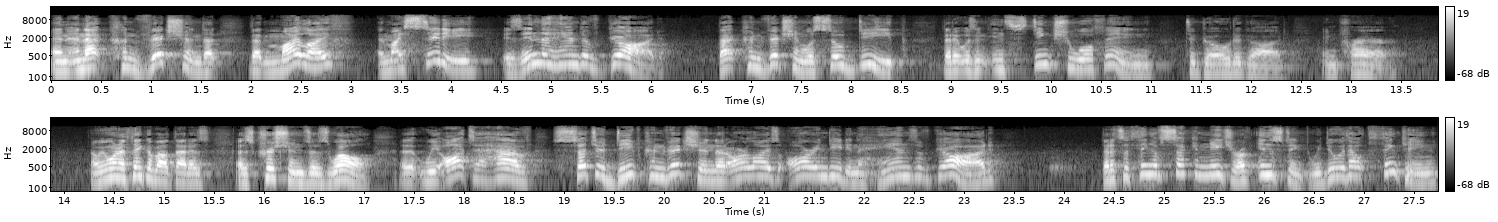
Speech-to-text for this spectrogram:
And, and that conviction that, that my life and my city is in the hand of God, that conviction was so deep that it was an instinctual thing to go to God in prayer. Now, we want to think about that as, as Christians as well. Uh, we ought to have such a deep conviction that our lives are indeed in the hands of God that it's a thing of second nature, of instinct. We do without thinking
